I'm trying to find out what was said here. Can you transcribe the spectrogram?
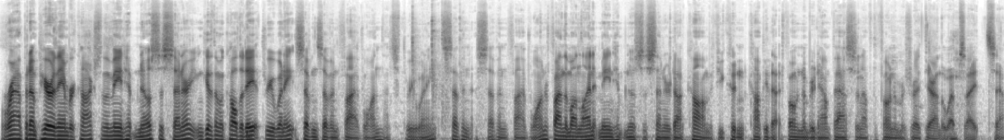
Wrapping up here with Amber Cox from the Maine Hypnosis Center. You can give them a call today at 318 7751. That's 318 7751. Or find them online at mainhypnosiscenter.com. If you couldn't copy that phone number down fast enough, the phone number's right there on the website. So,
